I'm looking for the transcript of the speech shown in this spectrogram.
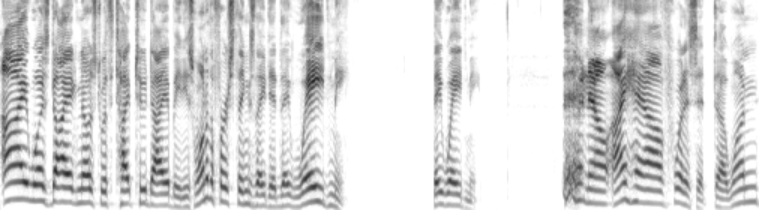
I was diagnosed with type 2 diabetes, one of the first things they did, they weighed me. They weighed me. now, I have, what is it? Uh, one,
